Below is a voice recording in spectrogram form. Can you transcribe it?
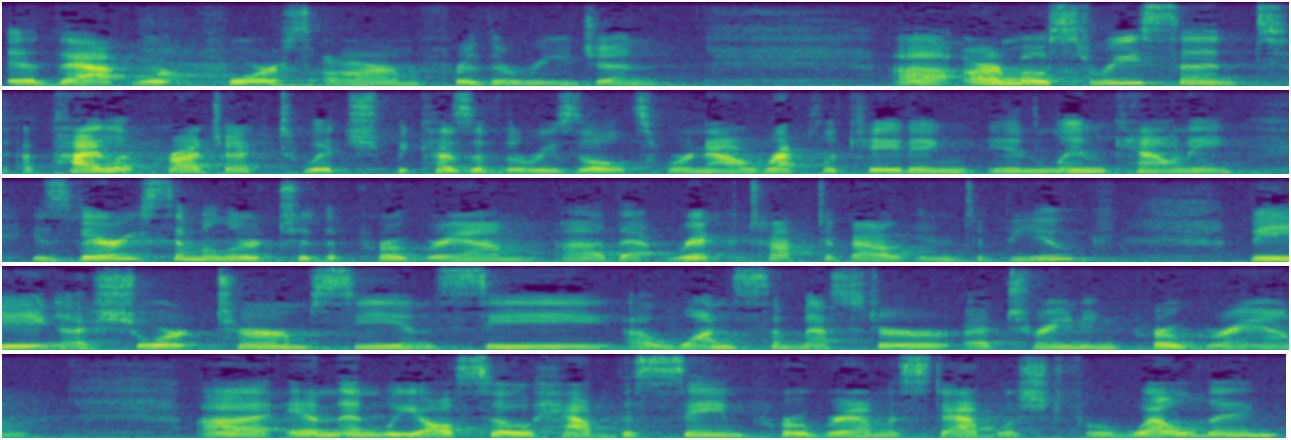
that workforce arm for the region. Uh, our most recent uh, pilot project, which because of the results we're now replicating in Linn County, is very similar to the program uh, that Rick talked about in Dubuque, being a short-term CNC, one semester uh, training program. Uh, and then we also have the same program established for welding,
